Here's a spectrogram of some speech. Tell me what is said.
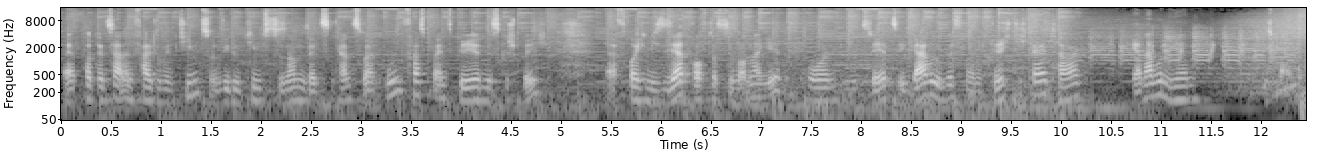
äh, Potenzialentfaltung in Teams und wie du Teams zusammensetzen kannst. War ein unfassbar inspirierendes Gespräch. Da freue ich mich sehr drauf, dass das online geht. Und wünsche dir jetzt, egal wo du bist, noch einen richtig geilen Tag. Gerne abonnieren. Bis bald.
